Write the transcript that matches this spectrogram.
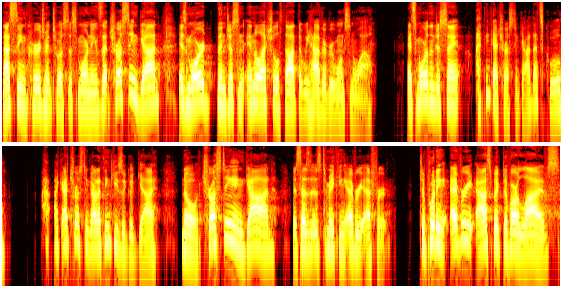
that's the encouragement to us this morning, is that trusting God is more than just an intellectual thought that we have every once in a while. It's more than just saying, I think I trust in God. That's cool. Like, I trust in God. I think He's a good guy. No, trusting in God, it says, is to making every effort, to putting every aspect of our lives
